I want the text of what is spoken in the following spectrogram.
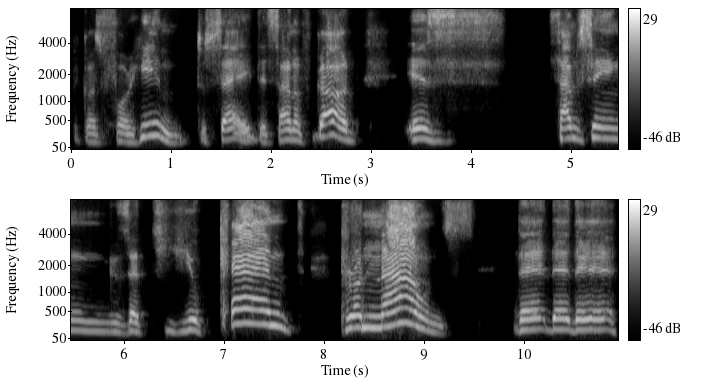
Because for him to say the Son of God is something that you can't pronounce the, the, the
